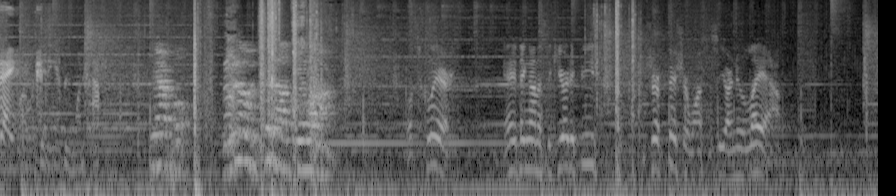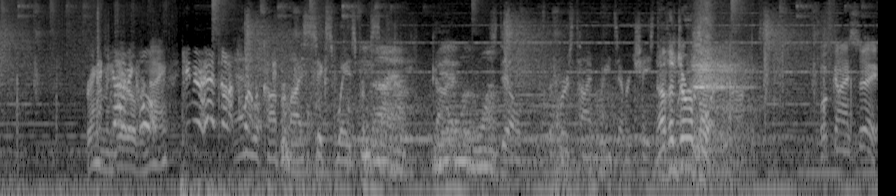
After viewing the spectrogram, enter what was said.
safe. Careful. You know it's good out the alarm. Looks clear. Anything on the security feed? I'm sure Fisher wants to see our new layout. Bring him in here overnight. Keep your heads on a And we'll compromise six ways from Zion. Got it. Still, it's the first time Reed's ever chased Nothing to report. What can I say?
